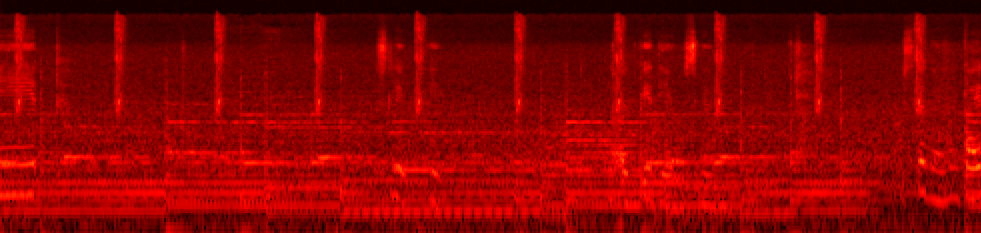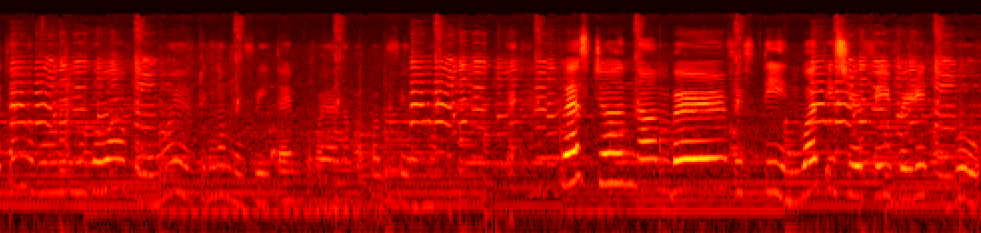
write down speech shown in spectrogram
Eat. Sleep. Eat. Nood videos. Ganun. Basta ganun. Kahit ano, kung ano magawa ko. Ngayon, tingnan mo, free time ko. Kaya nakapag-film ako. Question number 15. What is your favorite book?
